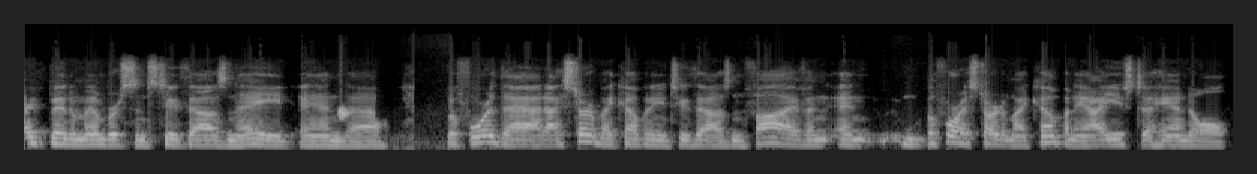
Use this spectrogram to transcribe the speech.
I've been a member since 2008, and uh, before that, I started my company in 2005. And and before I started my company, I used to handle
